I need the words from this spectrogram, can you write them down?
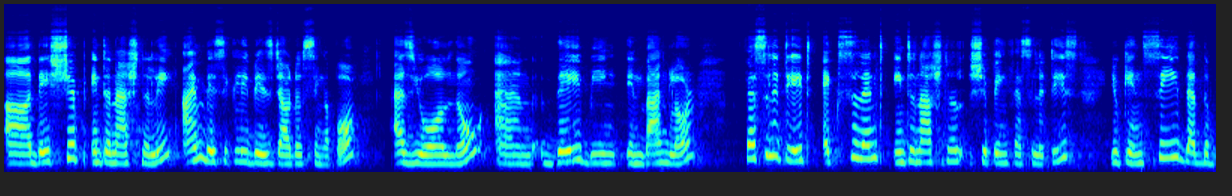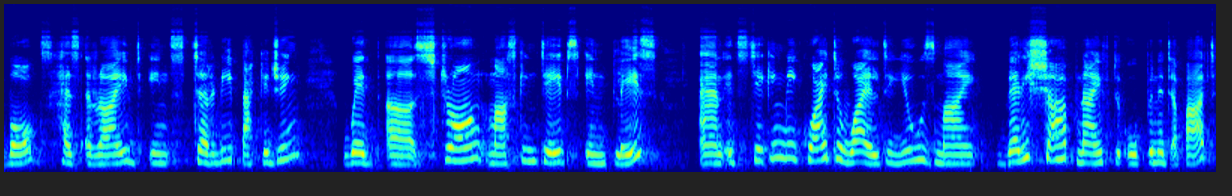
uh, they ship internationally. I'm basically based out of Singapore, as you all know, and they being in Bangalore, facilitate excellent international shipping facilities. You can see that the box has arrived in sturdy packaging with uh, strong masking tapes in place and it's taking me quite a while to use my very sharp knife to open it apart.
